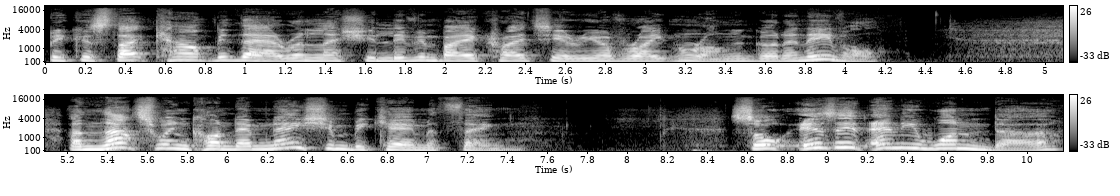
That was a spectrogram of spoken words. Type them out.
Because that can't be there unless you're living by a criteria of right and wrong and good and evil. And that's when condemnation became a thing. So, is it any wonder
